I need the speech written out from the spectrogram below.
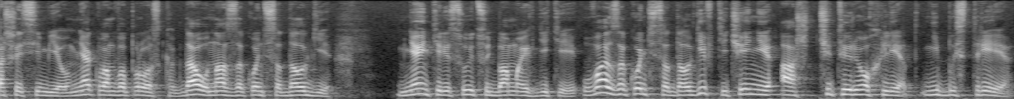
вашей семье. У меня к вам вопрос, когда у нас закончатся долги? Меня интересует судьба моих детей. У вас закончатся долги в течение аж 4 лет, не быстрее.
